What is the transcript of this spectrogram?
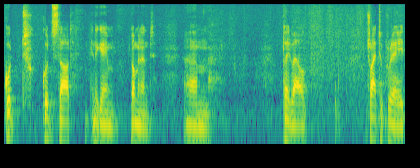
Good good start in the game, dominant, um, played well, tried to create,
